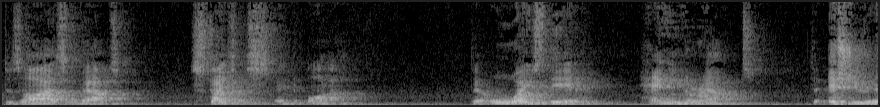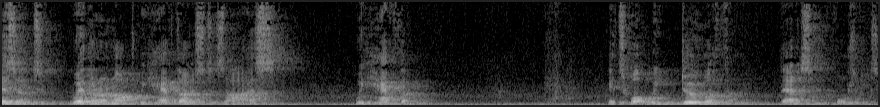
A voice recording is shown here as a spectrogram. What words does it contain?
desires about status and honour. They're always there, hanging around. The issue isn't whether or not we have those desires, we have them. It's what we do with them that is important.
